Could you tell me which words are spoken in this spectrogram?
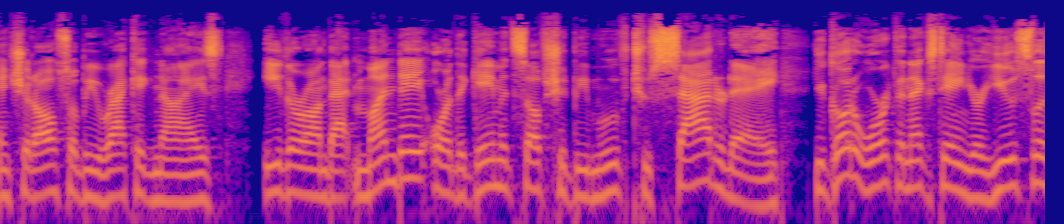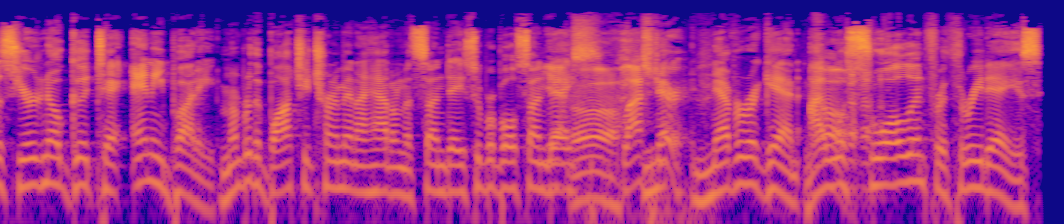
and should also be recognized either on that Monday or the game itself should be moved to Saturday. You go to work the next day and you're useless. You're no good to anybody. Remember the bocce tournament I had on a Sunday, Super Bowl Sunday? Yes. Ugh. Last Ne- year. Never again. I was swollen for three days.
